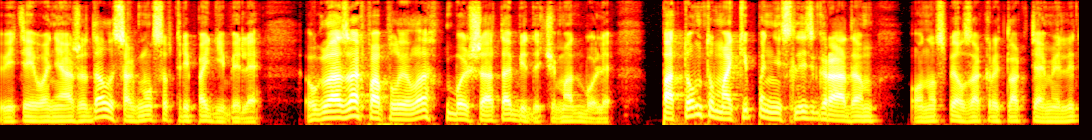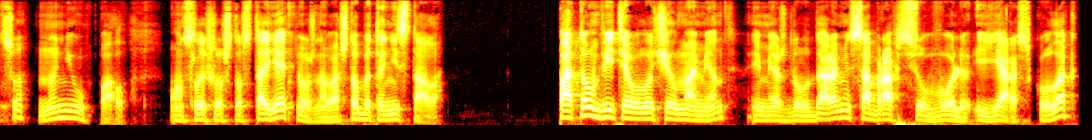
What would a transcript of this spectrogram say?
Витя его не ожидал и согнулся в три погибели. В глазах поплыло, больше от обиды, чем от боли. Потом тумаки понеслись градом. Он успел закрыть локтями лицо, но не упал. Он слышал, что стоять нужно во что бы то ни стало. Потом Витя улучил момент и между ударами, собрав всю волю и ярость в кулак,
